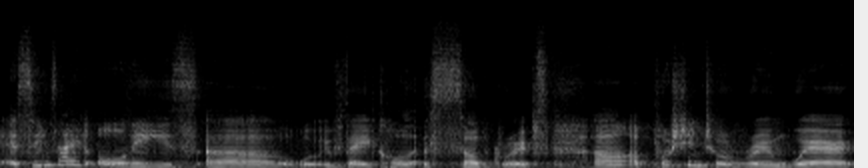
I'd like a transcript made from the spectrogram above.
it seems like all these, uh, if they call it subgroups, uh, are pushed into a room where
